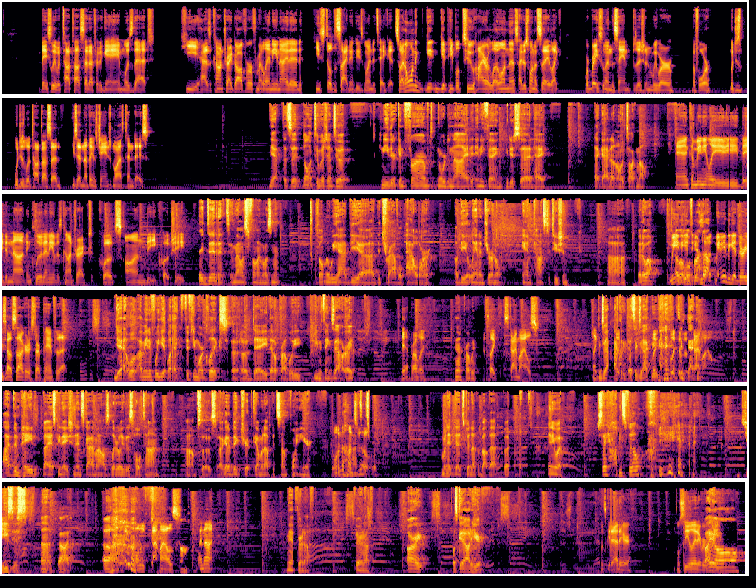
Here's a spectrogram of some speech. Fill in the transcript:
basically, what Tata said after the game was that he has a contract offer from Atlanta United. He's still deciding if he's going to take it. So I don't want to get, get people too high or low on this. I just want to say like we're basically in the same position we were before, which is which is what Tata said. He said nothing has changed in the last ten days. Yeah, that's it. Don't look too much into it. He neither confirmed nor denied anything. He just said, "Hey, that guy don't know what he's talking about." And conveniently, they did not include any of his contract quotes on the quote sheet. They didn't, and that was fun, wasn't it? If only we had the uh, the travel power of the Atlanta Journal and Constitution. Uh, but oh well. We Oh need, well, to we'll find out. we need to get Dirty South Soccer to start paying for that. Yeah, well, I mean, if we get like 50 more clicks a, a day, that'll probably even things out, right? Yeah, probably. Yeah, probably. It's like Sky Miles. Like Exactly. That's exactly. Like, like as Sky exactly. Mile. I've been paid by SB Nation and Sky Miles literally this whole time. Um, so, so I got a big trip coming up at some point here. Going to Uh, Huntsville. that's- I'm gonna hit Deadspin up about that. But anyway, did you say Huntsville? Jesus. Oh God. Uh, All those Sky Miles. Why not? yeah, fair enough. Fair enough. All right, let's get out of here. Let's get out of here. We'll see you later, Bye, everybody. y'all.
